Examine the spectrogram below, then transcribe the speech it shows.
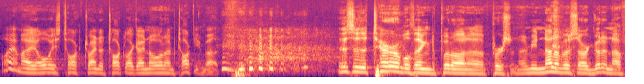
Why am I always talk, trying to talk like I know what I'm talking about? this is a terrible thing to put on a person. I mean, none of us are good enough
